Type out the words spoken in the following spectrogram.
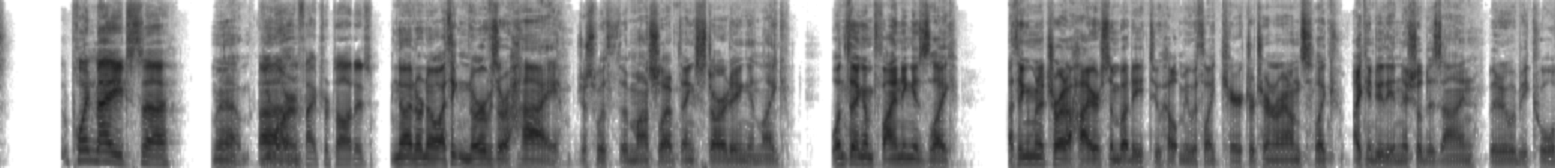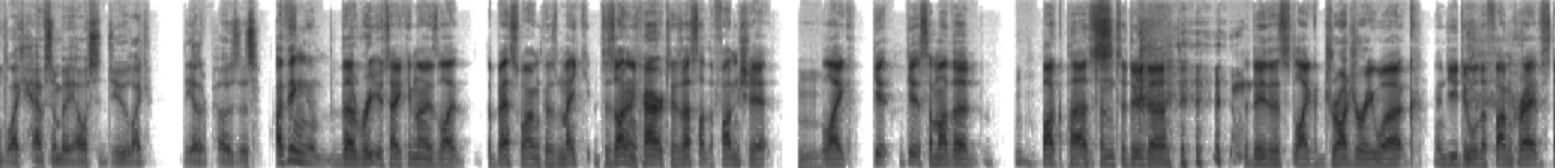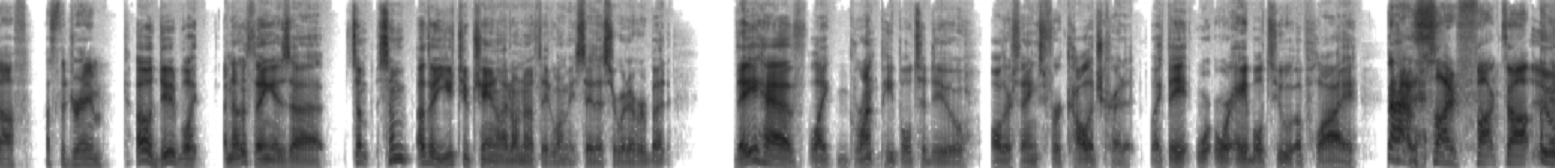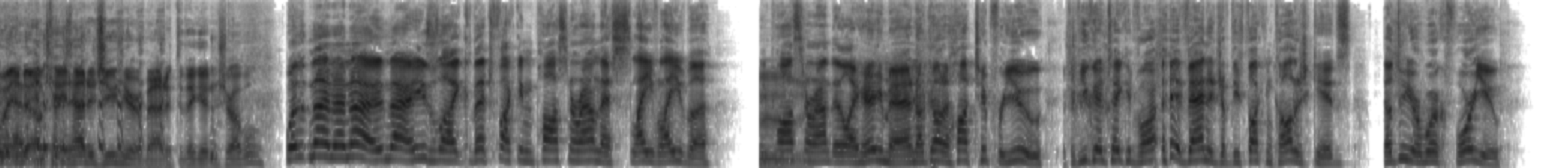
Point made, sir. Yeah. You are in um, fact retarded. No, I don't know. I think nerves are high just with the Monster Lab thing starting. And like, one thing I'm finding is like, I think I'm going to try to hire somebody to help me with like character turnarounds. Like, I can do the initial design, but it would be cool to like have somebody else do like the other poses. I think the route you're taking though is like the best one because make designing characters that's like the fun shit. Hmm. Like get get some other bug person to do the to do this like drudgery work, and you do all the fun creative stuff. That's the dream. Oh, dude. Well, another thing is, uh, some some other YouTube channel. I don't know if they'd want me to say this or whatever, but they have like grunt people to do all their things for college credit. Like they were, were able to apply. That's so fucked up. Ooh, And and, okay, and how did you hear about it? Did they get in trouble? Well, no, no, no, no. He's like they're fucking passing around their slave labor. They're Hmm. passing around. They're like, "Hey, man, I got a hot tip for you. If you can take adva- advantage of these fucking college kids, they'll do your work for you."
